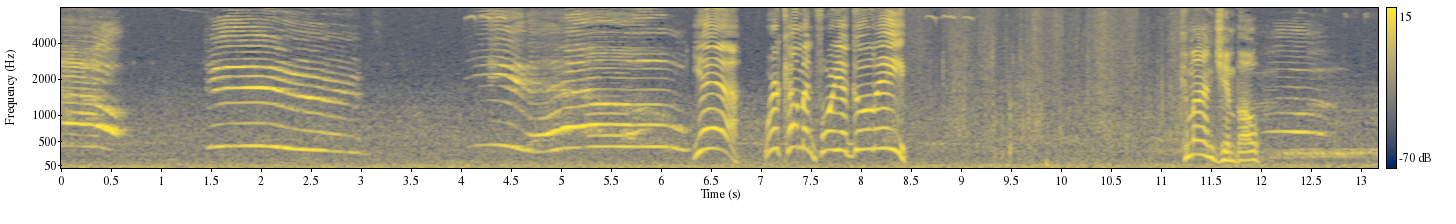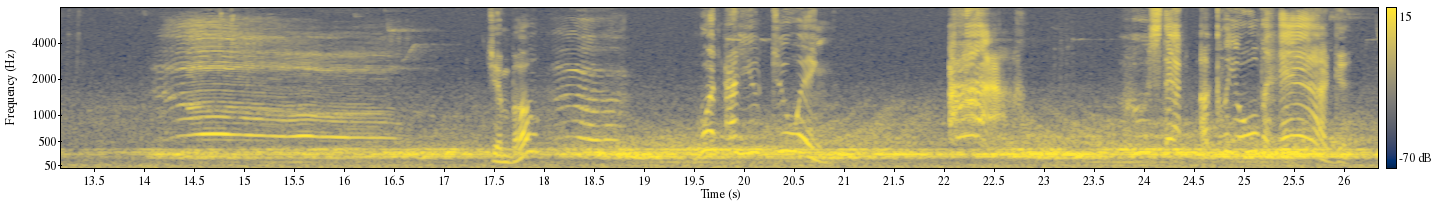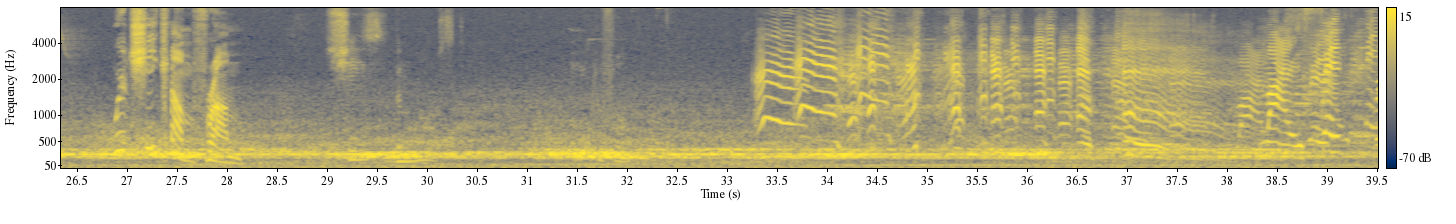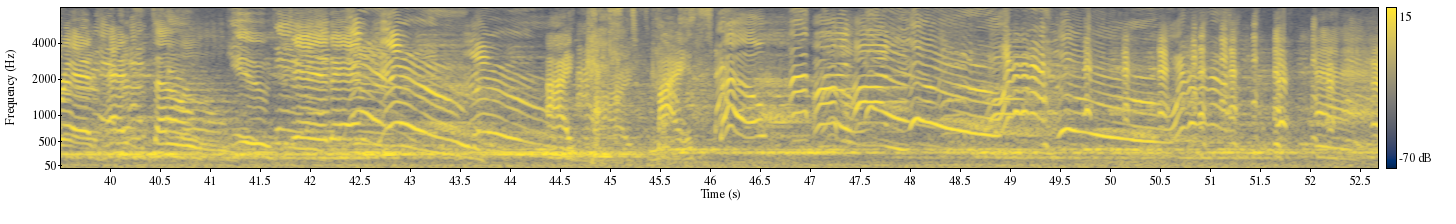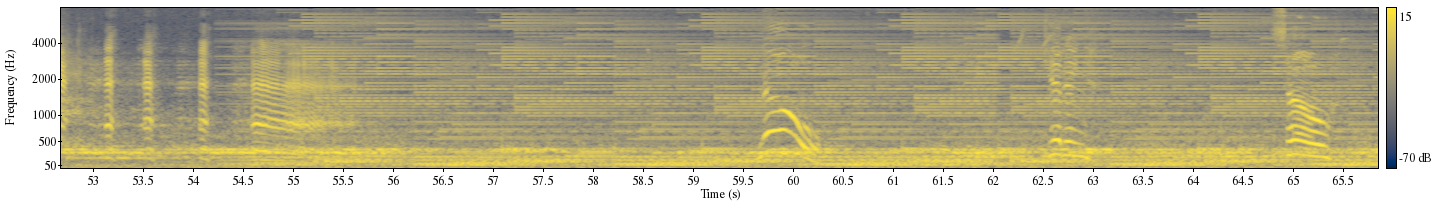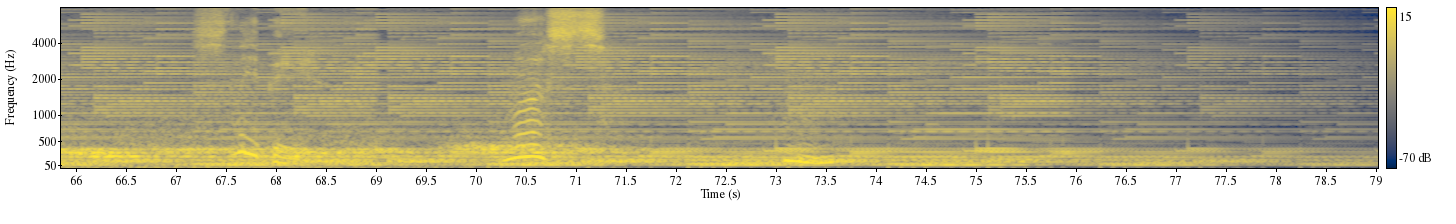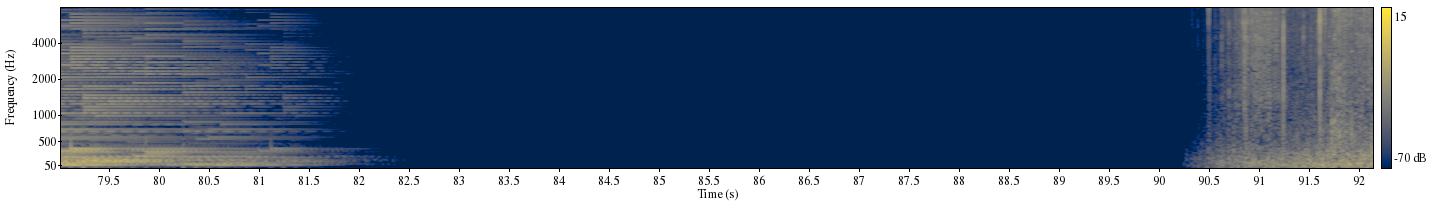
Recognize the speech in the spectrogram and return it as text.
Ow! Dude! Need help! Yeah, we're coming for you, Ghoulie! Come on, Jimbo. Jimbo? What are you doing? Ah! Who's that ugly old hag? Where'd she come from?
